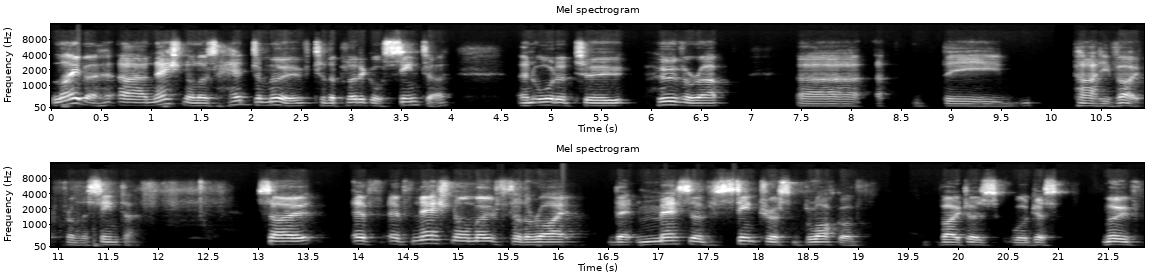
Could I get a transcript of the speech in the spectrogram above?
Labor, uh, National has had to move to the political centre in order to hoover up uh, the party vote from the centre. So if if National moves to the right, that massive centrist block of voters will just move,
